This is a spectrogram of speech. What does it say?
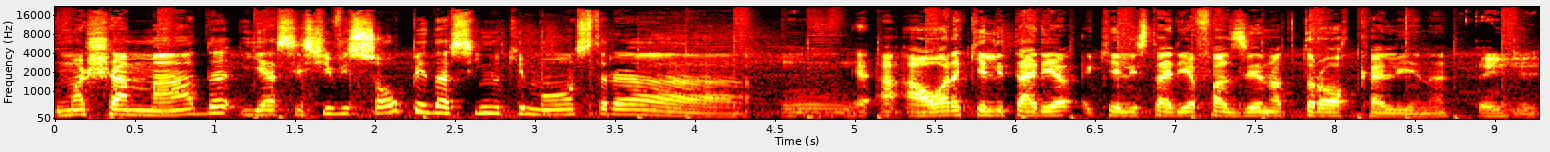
uma chamada e assisti vi só o pedacinho que mostra hum. a, a, hora que ele, estaria, que ele estaria fazendo a troca ali, né? Entendi.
